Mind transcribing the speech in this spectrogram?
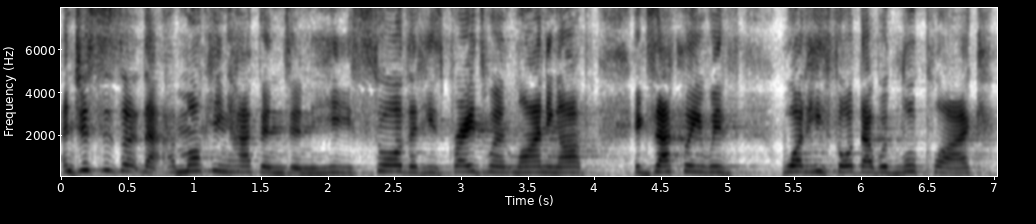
And just as that mocking happened and he saw that his grades weren't lining up exactly with what he thought that would look like,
